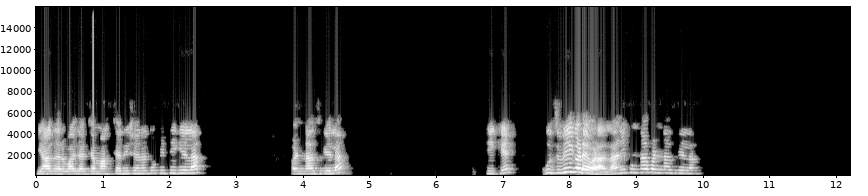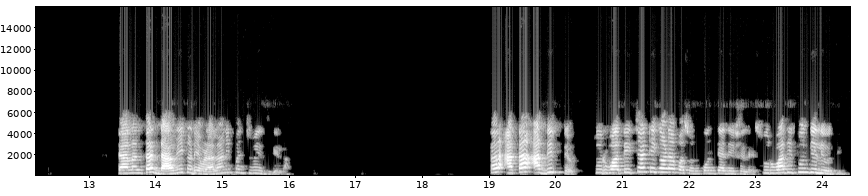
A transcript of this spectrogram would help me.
या दरवाजाच्या मागच्या दिशेने तो किती गेला? पन्नास गेला. ठीक आहे. उजवीकडे वळाला आणि पुन्हा पन्नास गेला. त्यानंतर डावीकडे वळाला आणि पंचवीस गेला. तर आता आदित्य सुरुवातीच्या ठिकाणापासून कोणत्या दिशेला आहे? सुरुवात इथून गेली होती.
